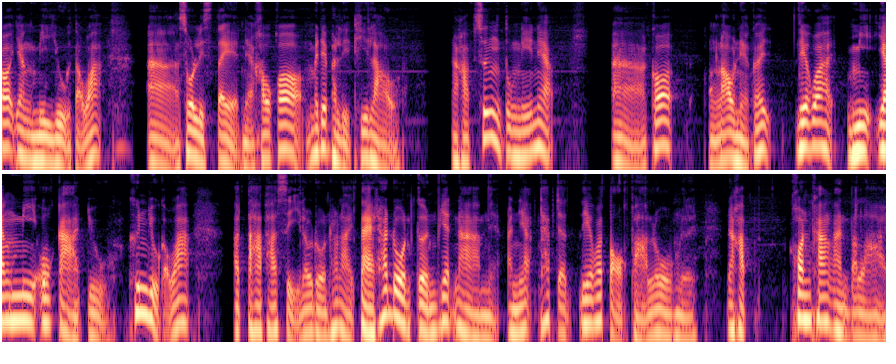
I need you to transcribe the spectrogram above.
ก็ยังมีอยู่แต่ว่า อ่า solid state เนี่ยเขาก็ไม่ได้ผลิตที่เรานะครับ ซึ่งตรงนี้เนี่ยอ่าก็ของเราเนี่ยก็เรียกว่ามียังมีโอกาสอยู่ขึ้นอยู่กับว่าอัตราภาษีเราโดนเท่าไหร่ แต่ถ้าโดนเกินเวียดนามเนี่ยอันนี้แทบจะเรียกว่าตอกฝาโลงเลยนะครับ ค่อนข้างอันตราย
